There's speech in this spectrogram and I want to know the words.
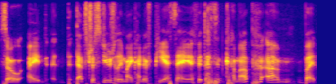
So I that's just usually my kind of PSA if it doesn't come up. Um, but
